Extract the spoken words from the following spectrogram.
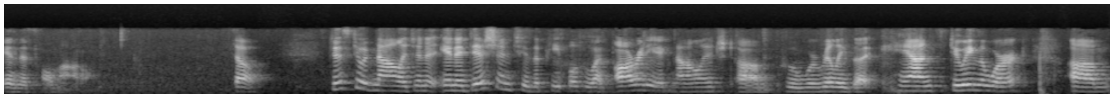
in this whole model. So just to acknowledge, in, in addition to the people who I've already acknowledged, um, who were really the hands doing the work, um,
